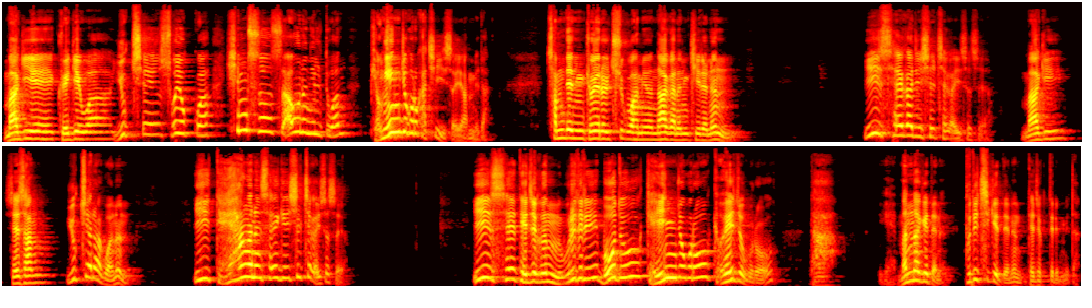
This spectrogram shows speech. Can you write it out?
마귀의 괴계와 육체의 소욕과 힘써 싸우는 일 또한 병행적으로 같이 있어야 합니다. 참된 교회를 추구하며 나가는 길에는 이 세 가지 실체가 있었어요. 마귀, 세상, 육체라고 하는 이 대항하는 세 개의 실체가 있었어요. 이 세 대적은 우리들이 모두 개인적으로, 교회적으로 다 만나게 되는, 부딪히게 되는 대적들입니다.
